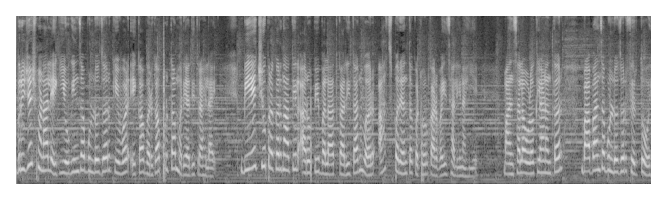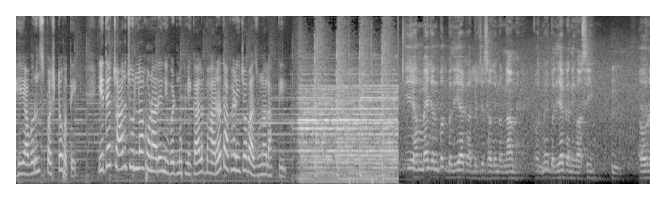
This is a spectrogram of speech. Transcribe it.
ब्रिजेश म्हणाले की योगींचा बुलडोजर केवळ एका वर्गापुरता मर्यादित राहिलाय. बी एच यू प्रकरणातील आरोपी बलात्कारितांवर आजपर्यंत कठोर कारवाई झाली नाहीये. माणसाला ओळखल्यानंतर बाबांचा बुलडोजर फिरतो हे यावरून स्पष्ट होते. येत्या चार जूनला होणारे निवडणूक निकाल भारत आघाडीच्या बाजूनं लागतील. ये हम मैं जनपद बलिया का बिरजू साधु मेरा नाम है और मैं बलिया का निवासी हूँ। और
